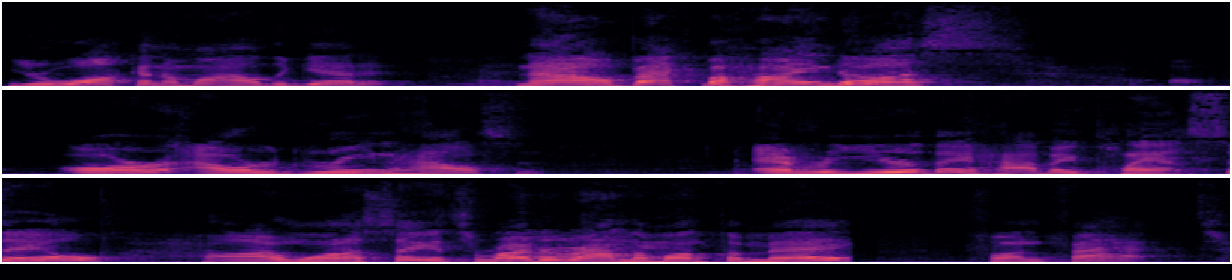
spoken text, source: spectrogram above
you're walking a mile to get it. Now, back behind us are our greenhouses. Every year they have a plant sale. I want to say it's right around the month of May. Fun fact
